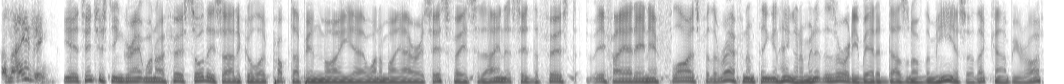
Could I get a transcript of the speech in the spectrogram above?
Amazing. Yeah, it's interesting, Grant. When I first saw this article, it popped up in my uh, one of my RSS feeds today, and it said the first FA18F flies for the RAAF, and I'm thinking, hang on a minute, there's already about a dozen of them here, so that can't be right.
